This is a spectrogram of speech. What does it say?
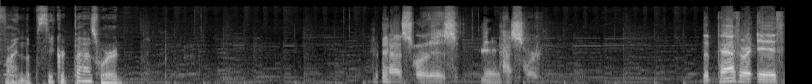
Find the secret password. The password is password. The password is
